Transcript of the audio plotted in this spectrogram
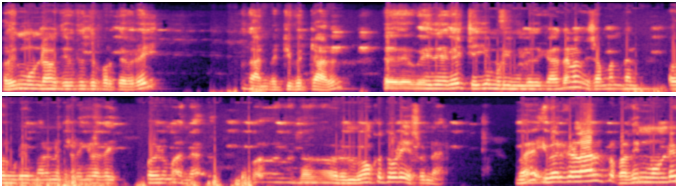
பதிமூன்றாவது திருத்தத்தை பொறுத்தவரை தான் வெற்றி பெற்றால் இது எதை செய்ய முடியும் என்பதற்காக தான் அது சம்பந்தன் அவருடைய மரணச் சடங்கில் அதை வேணும் அந்த ஒரு நோக்கத்தோடைய சொன்னார். இவர்களால் பதிமூன்றை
